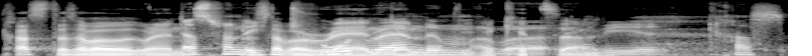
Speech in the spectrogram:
Krass, das ist aber random. das fand ich ist aber random, random, aber irgendwie krass.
